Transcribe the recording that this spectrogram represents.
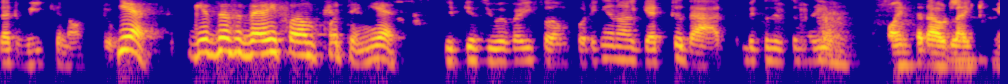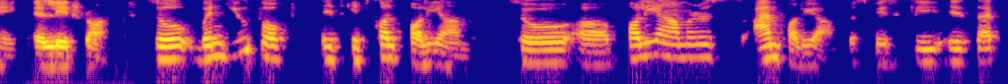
that we cannot do. Yes, gives us a very firm footing. Yes. It gives you a very firm footing, and I'll get to that because it's a very point that I would like to make uh, later on. So when you talked, it, it's called polyamory. So uh, polyamorous, I'm polyamorous. Basically, is that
